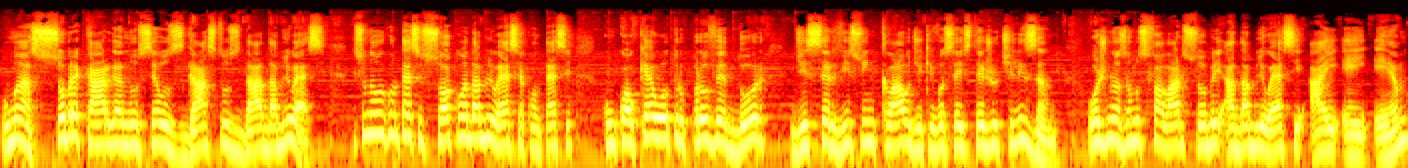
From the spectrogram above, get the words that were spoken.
uma sobrecarga nos seus gastos da AWS. Isso não acontece só com a AWS, acontece com qualquer outro provedor de serviço em cloud que você esteja utilizando. Hoje nós vamos falar sobre a AWS IAM.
